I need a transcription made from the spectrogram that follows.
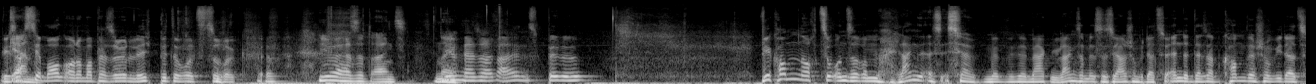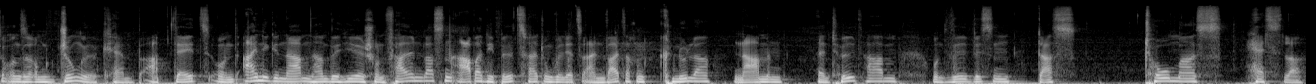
Ich Gern. sag's dir morgen auch nochmal persönlich. Bitte hol's zurück. Lieber Herr Sat 1. Lieber Herr Sat 1, bitte. Wir kommen noch zu unserem, lang, es ist ja, wir merken, langsam ist das Jahr schon wieder zu Ende, deshalb kommen wir schon wieder zu unserem Dschungelcamp-Update und einige Namen haben wir hier schon fallen lassen, aber die Bild-Zeitung will jetzt einen weiteren Knüller-Namen enthüllt haben und will wissen, dass Thomas Hessler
